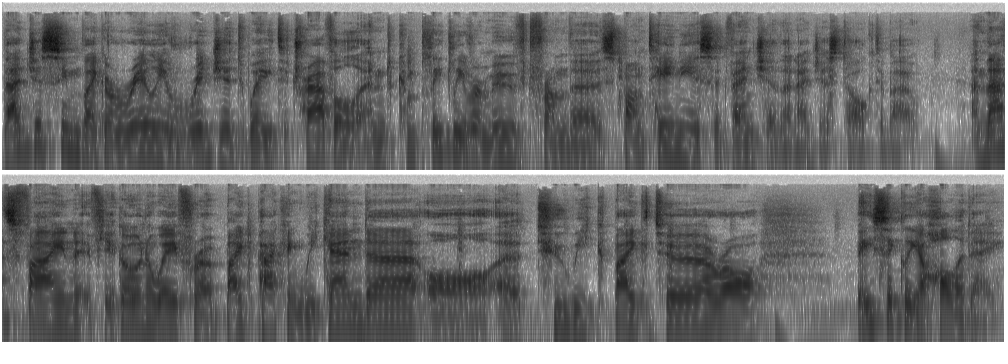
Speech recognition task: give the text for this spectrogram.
That just seemed like a really rigid way to travel and completely removed from the spontaneous adventure that I just talked about. And that's fine if you're going away for a bikepacking weekender uh, or a two week bike tour or basically a holiday.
